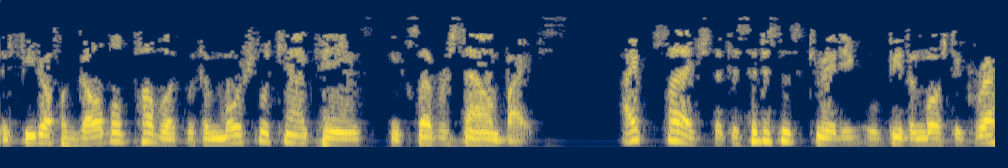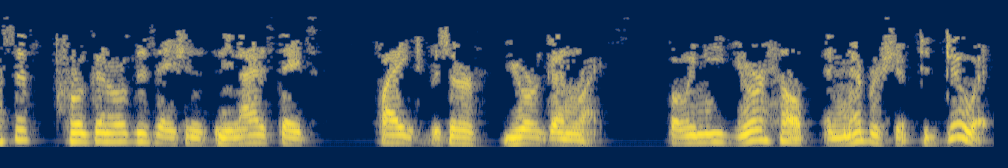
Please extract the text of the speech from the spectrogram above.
and feed off a gullible public with emotional campaigns and clever sound bites. I pledge that the Citizens Committee will be the most aggressive pro-gun organization in the United States fighting to preserve your gun rights. But we need your help and membership to do it.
